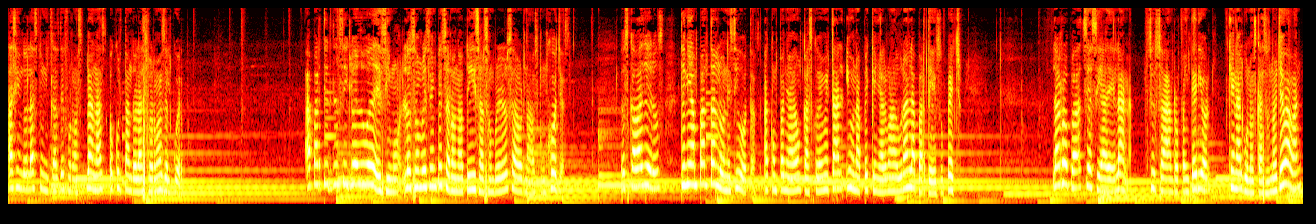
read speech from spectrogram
haciendo las túnicas de formas planas, ocultando las formas del cuerpo. A partir del siglo XII, los hombres empezaron a utilizar sombreros adornados con joyas. Los caballeros Tenían pantalones y botas, acompañado de un casco de metal y una pequeña armadura en la parte de su pecho. La ropa se hacía de lana, se usaban ropa interior, que en algunos casos no llevaban,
